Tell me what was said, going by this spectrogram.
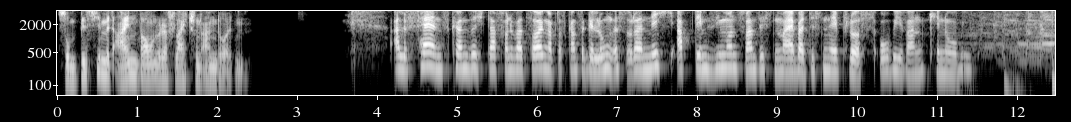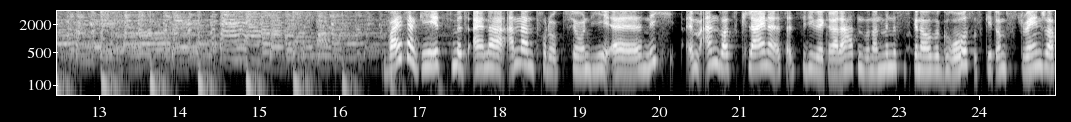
so ein bisschen mit einbauen oder vielleicht schon andeuten. Alle Fans können sich davon überzeugen, ob das Ganze gelungen ist oder nicht, ab dem 27. Mai bei Disney Plus, Obi-Wan Kenobi. Weiter geht's mit einer anderen Produktion, die äh, nicht im Ansatz kleiner ist als die, die wir gerade hatten, sondern mindestens genauso groß. Es geht um Stranger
